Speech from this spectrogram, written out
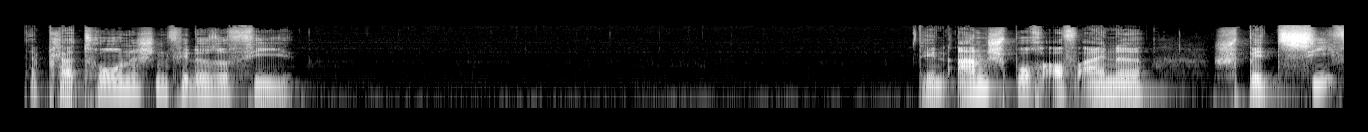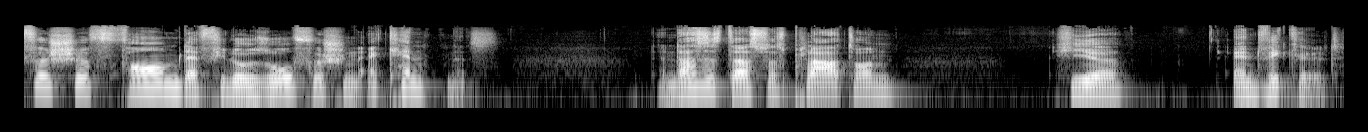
der platonischen Philosophie, den Anspruch auf eine spezifische Form der philosophischen Erkenntnis. Denn das ist das, was Platon hier entwickelt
